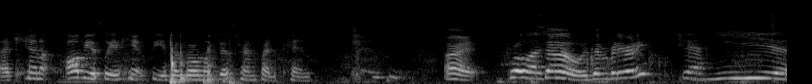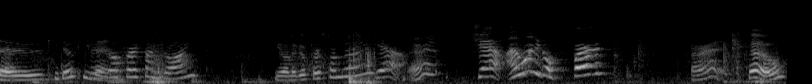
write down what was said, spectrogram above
I cannot. Obviously, I can't see if I'm going like this trying to find a pen. All right. Bro, I So is everybody ready? Yes. yeah. Okie dokie Can I then. go first on drawing? You want to go first on drawing? Yeah. All right. Yeah. I want to go first. All right. So,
